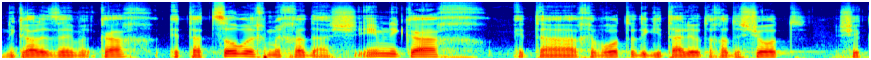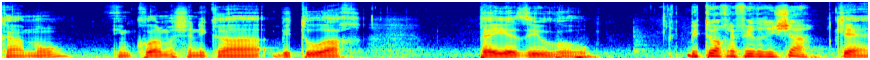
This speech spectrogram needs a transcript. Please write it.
נקרא לזה כך, את הצורך מחדש. אם ניקח את החברות הדיגיטליות החדשות שקמו, עם כל מה שנקרא ביטוח pay as you go, ביטוח לפי דרישה. כן,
